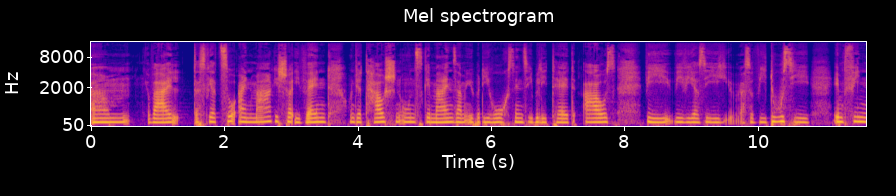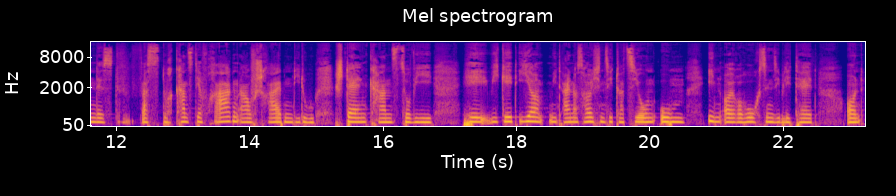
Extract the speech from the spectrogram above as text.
ähm, weil das wird so ein magischer Event und wir tauschen uns gemeinsam über die Hochsensibilität aus, wie, wie wir sie, also wie du sie empfindest, was, du kannst dir Fragen aufschreiben, die du stellen kannst, so wie, hey, wie geht ihr mit einer solchen Situation um in eurer Hochsensibilität? Und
